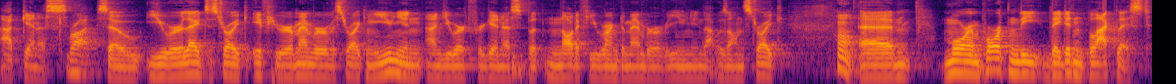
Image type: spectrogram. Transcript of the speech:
at Guinness. Right. So you were allowed to strike if you were a member of a striking union and you worked for Guinness, but not if you weren't a member of a union that was on strike. Um, more importantly, they didn't blacklist.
